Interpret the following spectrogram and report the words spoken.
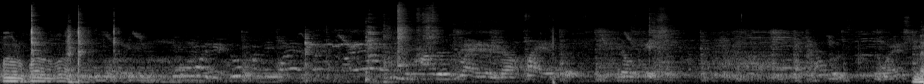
போதும் போதும் போதும். இந்த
